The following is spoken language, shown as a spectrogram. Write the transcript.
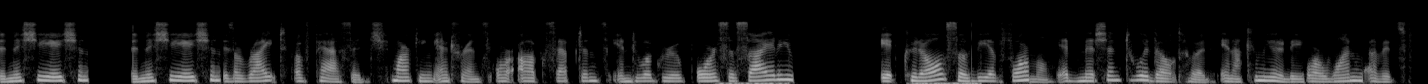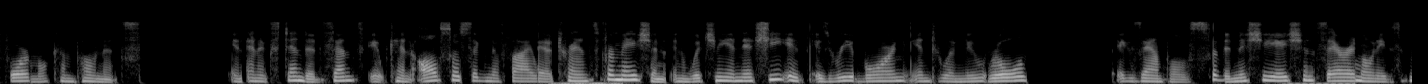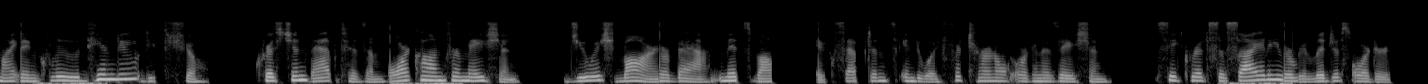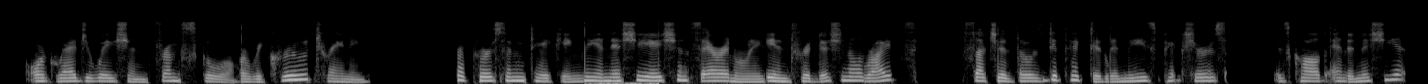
Initiation Initiation is a rite of passage marking entrance or acceptance into a group or society. It could also be a formal admission to adulthood in a community or one of its formal components. In an extended sense it can also signify a transformation in which the initiate is reborn into a new role. Examples of initiation ceremonies might include Hindu Diksha, Christian baptism or confirmation, Jewish bar or bat mitzvah, acceptance into a fraternal organization, secret society or religious order, or graduation from school or recruit training. A person taking the initiation ceremony in traditional rites, such as those depicted in these pictures, is called an initiate.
